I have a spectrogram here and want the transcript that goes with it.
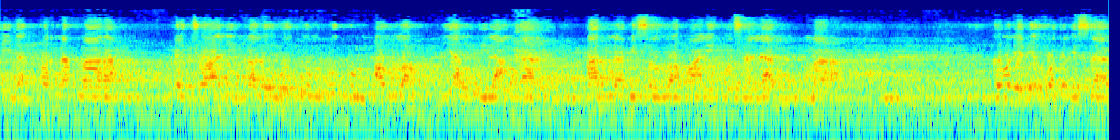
tidak pernah marah kecuali kalau hukum-hukum Allah yang dilanggar. Baru Nabi sallallahu alaihi wasallam marah. Kemudian ikhwatul Islam,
